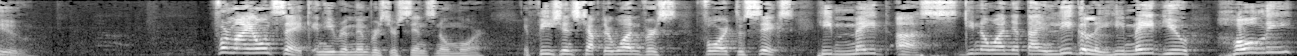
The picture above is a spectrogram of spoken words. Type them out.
to. For my own sake. And He remembers your sins no more. Ephesians chapter 1 verse 4 to 6. He made us. Ginawa niya tayo legally. He made you holy.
